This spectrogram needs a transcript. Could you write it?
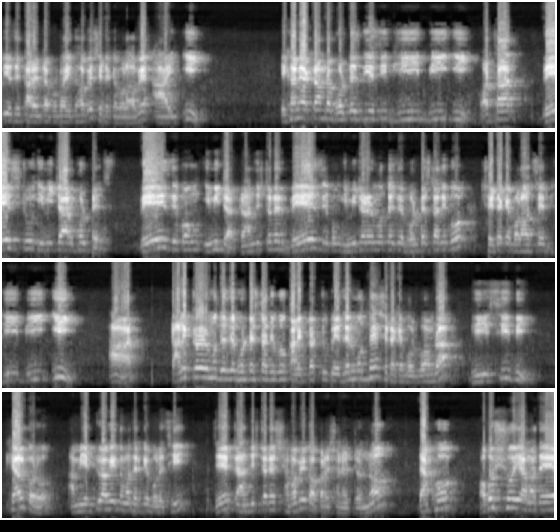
দিয়ে যে কারেন্টটা প্রবাহিত হবে সেটাকে বলা হবে আইই এখানে একটা আমরা ভোল্টেজ দিয়েছি ভিবিই অর্থাৎ base to emitter voltage base এবং ইমিটার ট্রানজিস্টরের বেজ এবং ইমিটারের মধ্যে যে ভোল্টেজটা দেব, সেটাকে বলা হচ্ছে ভিবিই আর কালেক্টরের মধ্যে যে ভোল্টেজটা দেব, কালেক্টর টু বেজের মধ্যে, সেটাকে বলব আমরা ভিসিবি খেয়াল করো, আমি একটু আগেই তোমাদেরকে বলেছি যে ট্রানজিস্টরের স্বাভাবিক অপারেশনের জন্য দেখো, অবশ্যই আমাদের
